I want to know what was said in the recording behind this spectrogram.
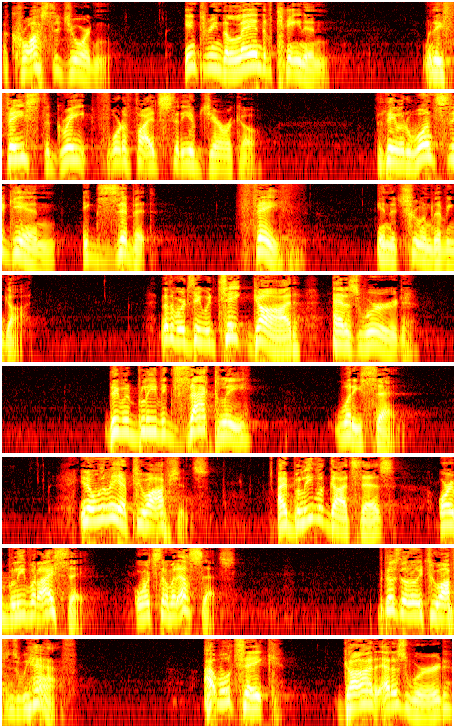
across the Jordan, entering the land of Canaan, when they faced the great fortified city of Jericho, that they would once again exhibit faith in the true and living God. In other words, they would take God at His word. They would believe exactly what He said. You know, we only have two options. I believe what God says, or I believe what I say, or what someone else says. But those are the only two options we have. I will take God at His word,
